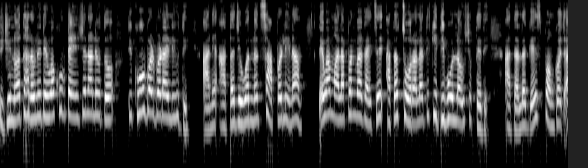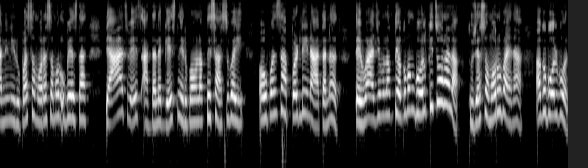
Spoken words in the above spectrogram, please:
तिची नथ हरवली तेव्हा खूप टेन्शन आलं होतं. ती खूप बडबडायली होती. आणि आता जेव्हा नथ सापडली ना तेव्हा मला पण बघायचं आता चोराला ती किती बोल लावू शकते ते. आता लगेच पंकज आणि निरुपा समोरासमोर उभे असतात. त्याच वेळेस आता लगेच निरूपा लागते सासूबाई अहो पण सापडली ना आता नथ. तेव्हा आजी मला लागते अगं मग बोल की चोराला. तुझ्या समोर उभा आहे ना. अगं बोल बोल.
